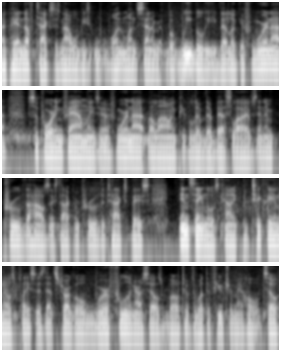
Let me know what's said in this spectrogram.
I pay enough taxes now will be one one sentiment. But we believe that look, if we're not supporting families and if we're not allowing people to live their best lives and improve the housing stock, improve the tax base, in St. Louis County, particularly in those places that struggle, we're fooling ourselves relative to what the future may hold. So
